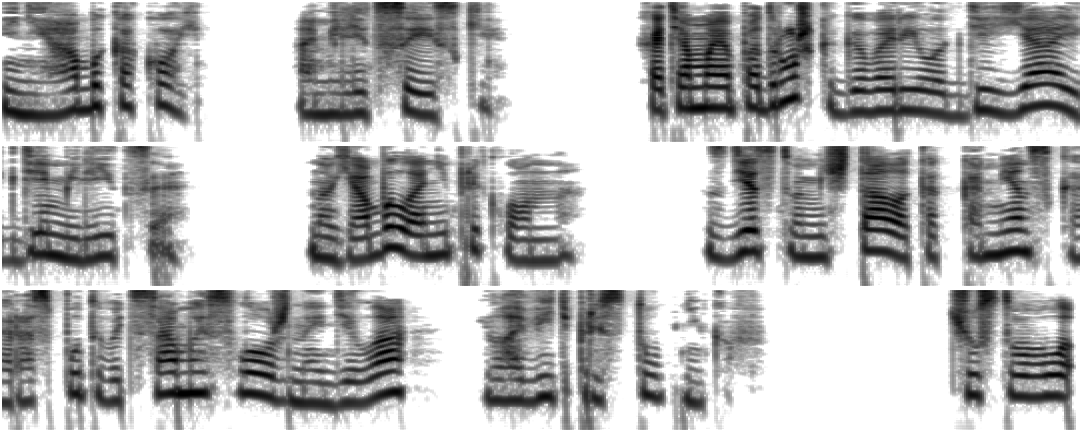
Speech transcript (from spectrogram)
И не абы какой, а милицейский. Хотя моя подружка говорила, где я и где милиция. Но я была непреклонна. С детства мечтала, как Каменская, распутывать самые сложные дела и ловить преступников. Чувствовала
